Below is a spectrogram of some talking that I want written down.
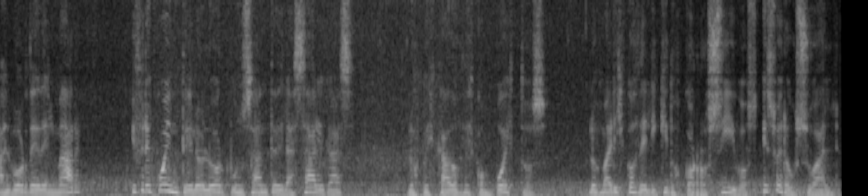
Al borde del mar es frecuente el olor punzante de las algas, los pescados descompuestos, los mariscos de líquidos corrosivos, eso era usual.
